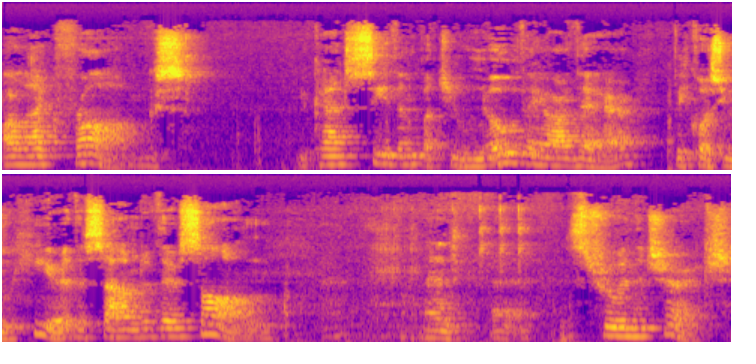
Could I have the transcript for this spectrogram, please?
are like frogs. You can't see them, but you know they are there because you hear the sound of their song. And uh, it's true in the church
